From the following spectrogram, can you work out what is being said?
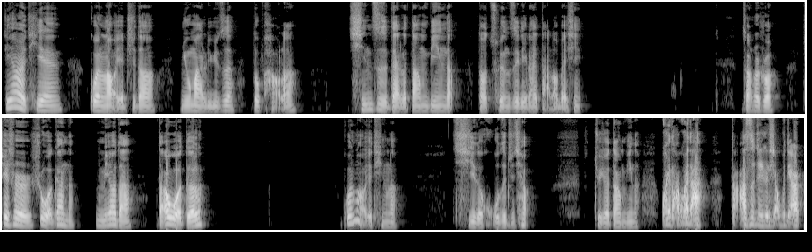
第二天，关老爷知道牛马驴子都跑了，亲自带了当兵的到村子里来打老百姓。枣核说：“这事儿是我干的，你们要打，打我得了。”关老爷听了，气得胡子直翘，就叫当兵的：“快打，快打，打死这个小不点儿！”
